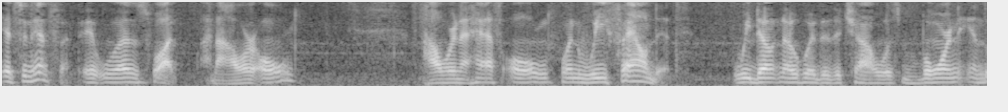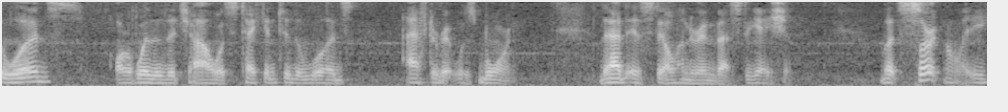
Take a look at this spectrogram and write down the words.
it's an infant. It was what, an hour old? Hour and a half old when we found it. We don't know whether the child was born in the woods or whether the child was taken to the woods after it was born. That is still under investigation. But certainly,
